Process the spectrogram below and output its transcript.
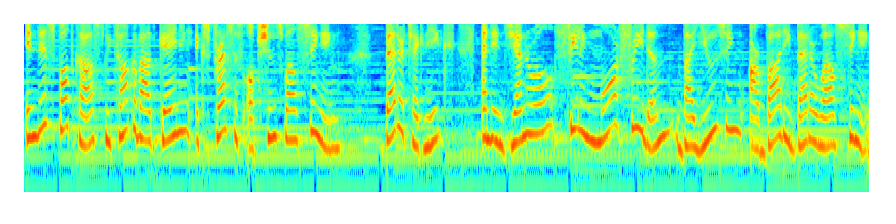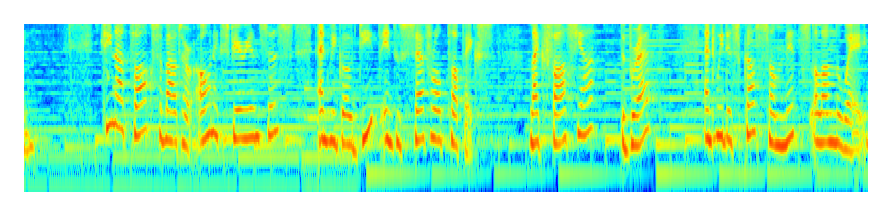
In this podcast, we talk about gaining expressive options while singing, better technique, and in general, feeling more freedom by using our body better while singing. Tina talks about her own experiences, and we go deep into several topics, like fascia, the breath, and we discuss some myths along the way.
